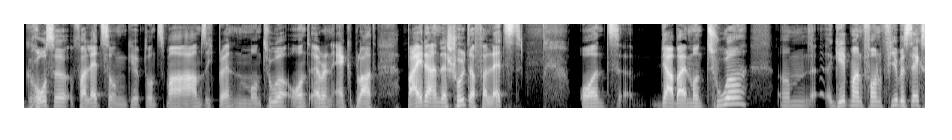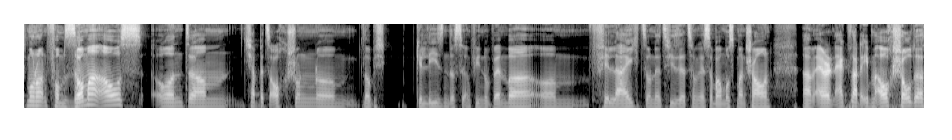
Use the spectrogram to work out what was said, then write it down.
große Verletzungen gibt. Und zwar haben sich Brandon Montour und Aaron Eckblatt beide an der Schulter verletzt. Und äh, ja, bei Montour ähm, geht man von vier bis sechs Monaten vom Sommer aus. Und ähm, ich habe jetzt auch schon, ähm, glaube ich, gelesen, dass irgendwie November ähm, vielleicht so eine Zielsetzung ist, aber muss man schauen. Ähm, Aaron Eckblatt eben auch Shoulder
